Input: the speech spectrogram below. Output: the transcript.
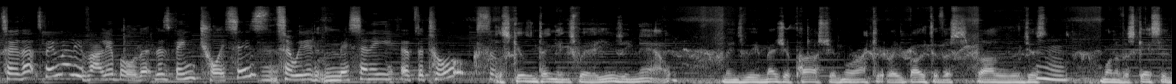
So that's been really valuable that there's been choices. So we didn't miss any of the talks. The skills and techniques we're using now means we measure pasture more accurately, both of us, rather than just mm. one of us guessing.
